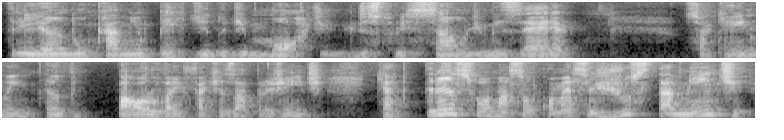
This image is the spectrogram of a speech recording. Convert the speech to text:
trilhando um caminho perdido de morte, de destruição, de miséria. Só que aí, no entanto, Paulo vai enfatizar para gente que a transformação começa justamente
